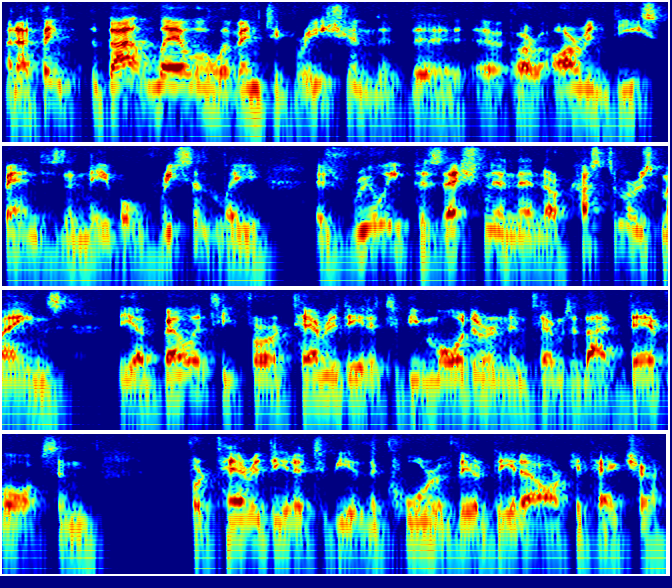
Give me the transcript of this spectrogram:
And I think that level of integration that the uh, our R&D spend has enabled recently is really positioning in our customers' minds the ability for Teradata to be modern in terms of that DevOps and for Teradata to be at the core of their data architecture.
